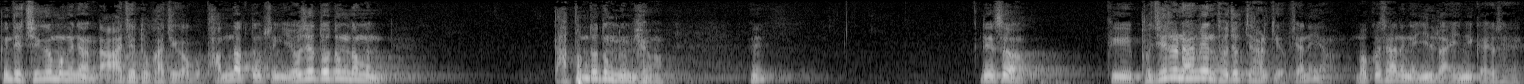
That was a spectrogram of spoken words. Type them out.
근데 지금은 그냥 낮에도 가져가고 밤낮도 없으니 요새 도둑놈은 나쁜 도둑놈이요. 네? 그래서 그 부지런하면 도적질 할 게 없잖아요. 먹고 사는 건 일도 아니니까 요새.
